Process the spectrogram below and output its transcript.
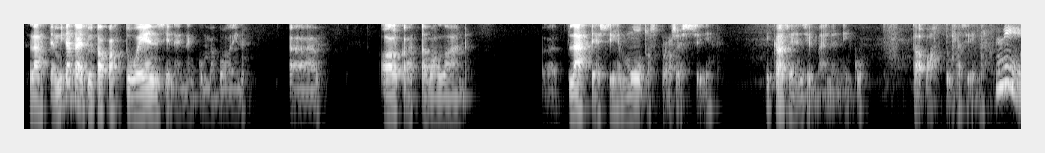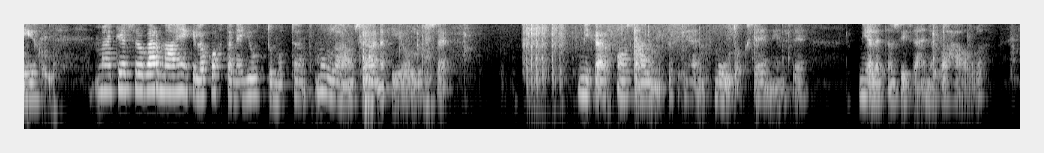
lähteä? Mitä täytyy tapahtua ensin ennen kuin mä voin ää, alkaa tavallaan ää, lähteä siihen muutosprosessiin? Mikä on se ensimmäinen niin kuin, tapahtuma siinä Niin. Matkalla? Mä en tiedä, se on varmaan henkilökohtainen juttu, mutta mulla on se ainakin ollut se, mikä on saanut niin siihen muutokseen, niin se mieletön sisäinen paha olo.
